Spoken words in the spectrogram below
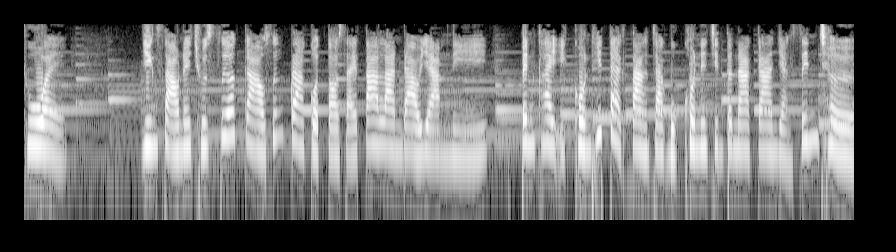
ช่วย หญิงสาวในชุดเสื้อกาวน์ซึ่งปรากฏต่อสายตาลานดาวยามนี้ เป็นใครอีกคนที่แตกต่างจากบุคคลในจินตนาการอย่างสิ้นเชิง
